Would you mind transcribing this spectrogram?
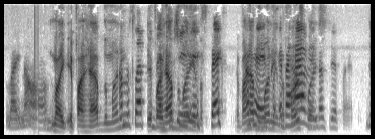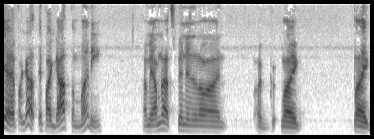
like no. Like if I have the money, I'm gonna slap the if I have the money, expects, the, if I have okay, the money if, in if the I first place, it, that's different. Yeah, if I got if I got the money, I mean, I'm not spending it on a, like like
